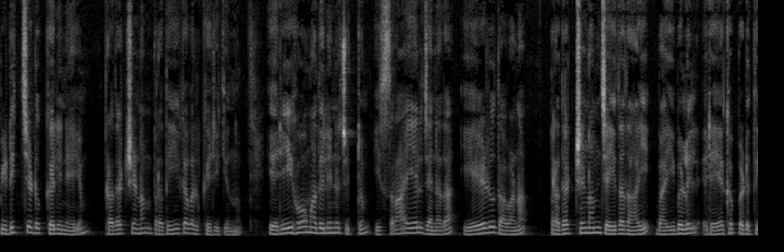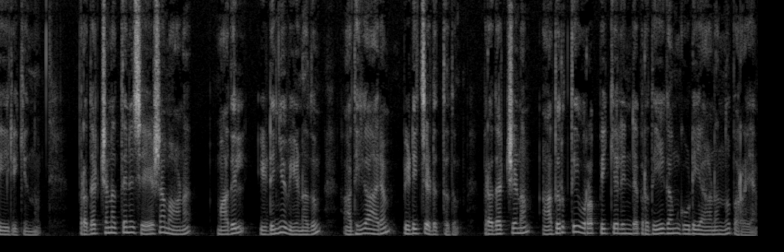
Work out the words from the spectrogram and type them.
പിടിച്ചെടുക്കലിനെയും പ്രദക്ഷിണം പ്രതീകവൽക്കരിക്കുന്നു. എരീഹോ മതിലിനു ചുറ്റും ഇസ്രായേൽ ജനത ഏഴു തവണ പ്രദക്ഷിണം ചെയ്തതായി ബൈബിളിൽ രേഖപ്പെടുത്തിയിരിക്കുന്നു. പ്രദക്ഷിണത്തിന് ശേഷമാണ് മതിൽ ഇടിഞ്ഞു വീണതും അധികാരം പിടിച്ചെടുത്തതും പ്രദക്ഷിണം അതിർത്തി ഉറപ്പിക്കലിന്റെ പ്രതീകം കൂടിയാണെന്ന് പറയാം.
